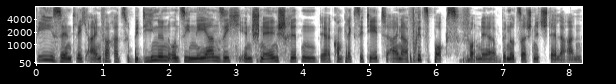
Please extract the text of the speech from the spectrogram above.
wesentlich einfacher zu bedienen und sie nähern sich in schnellen Schritten der Komplexität einer Fritzbox von der Benutzerschnittstelle an.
